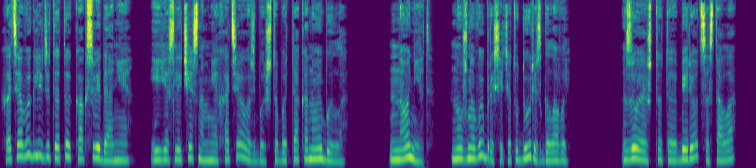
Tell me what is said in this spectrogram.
Хотя выглядит это как свидание. И, если честно, мне хотелось бы, чтобы так оно и было. Но нет, нужно выбросить эту дурь из головы. Зоя что-то берет со стола,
